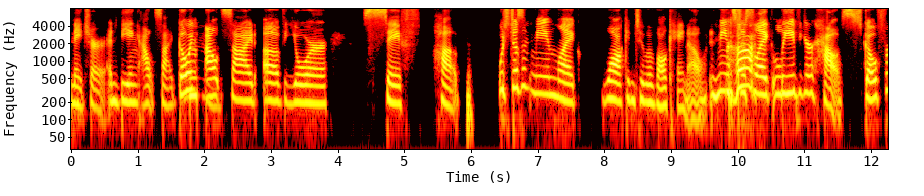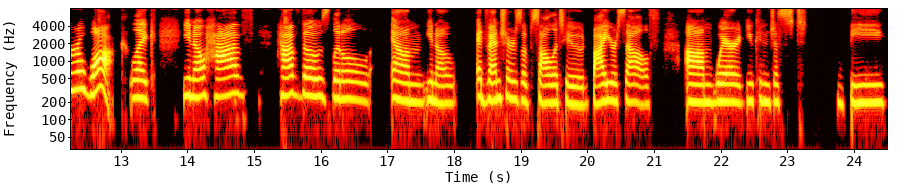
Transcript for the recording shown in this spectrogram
nature and being outside, going Mm. outside of your safe hub, which doesn't mean like walk into a volcano. It means just like leave your house, go for a walk, like, you know, have have those little um, you know, adventures of solitude by yourself um where you can just be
